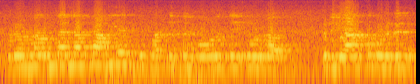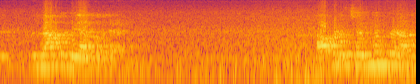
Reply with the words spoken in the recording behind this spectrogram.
ഇവിടെ ഉള്ളവർക്ക് എല്ലാവർക്കും അറിയാതിരിക്കും പണ്ടത്തെ കോളത്തേക്കുള്ള ഒരു യാത്ര ഒരു വല്ലാത്തൊരു യാത്രയാണ്. അവിടെ ചെന്നപ്പോഴാണ്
